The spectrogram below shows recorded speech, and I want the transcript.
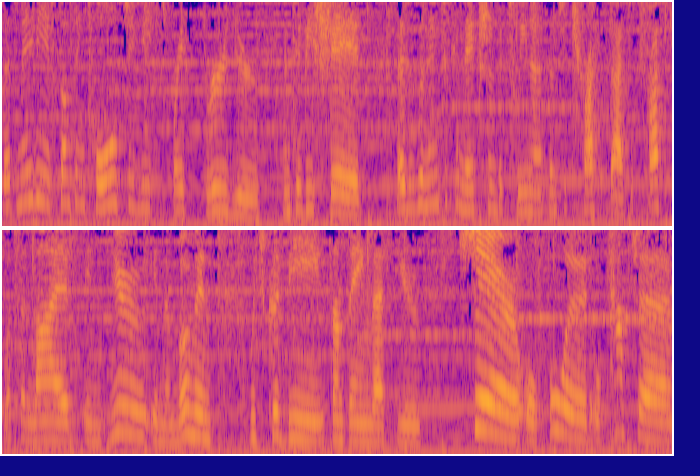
that maybe if something calls to be expressed through you and to be shared that there's an interconnection between us and to trust that to trust what's alive in you in the moment which could be something that you share or forward or capture.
